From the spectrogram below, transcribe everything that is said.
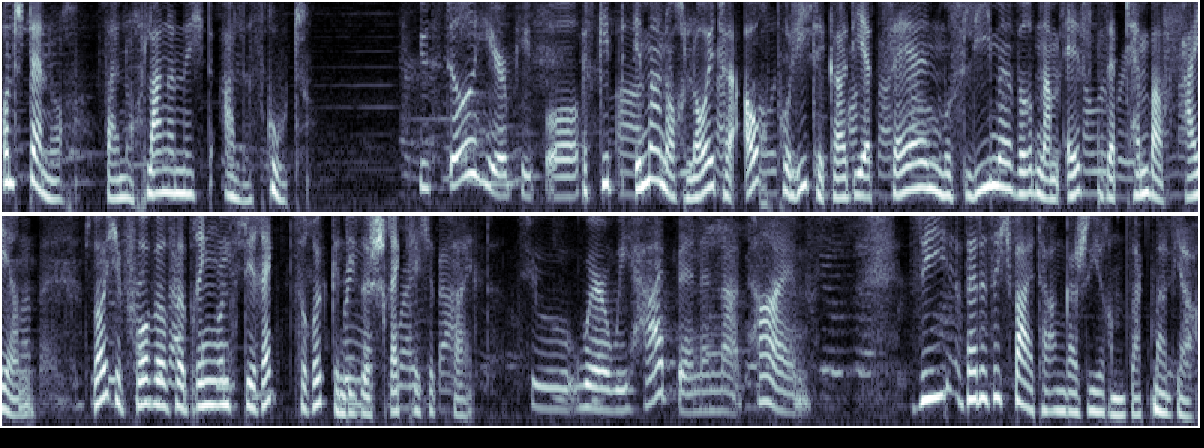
und dennoch sei noch lange nicht alles gut. Es gibt immer noch Leute, auch Politiker, die erzählen, Muslime würden am 11. September feiern. Solche Vorwürfe bringen uns direkt zurück in diese schreckliche Zeit. Sie werde sich weiter engagieren, sagt Nadja,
